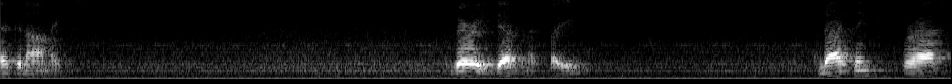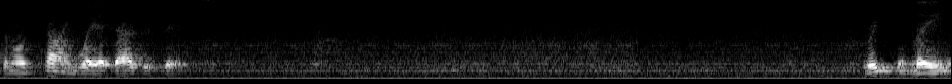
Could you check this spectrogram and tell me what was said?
economics? Very definitely. And I think perhaps the most telling way it does is this. Recently,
